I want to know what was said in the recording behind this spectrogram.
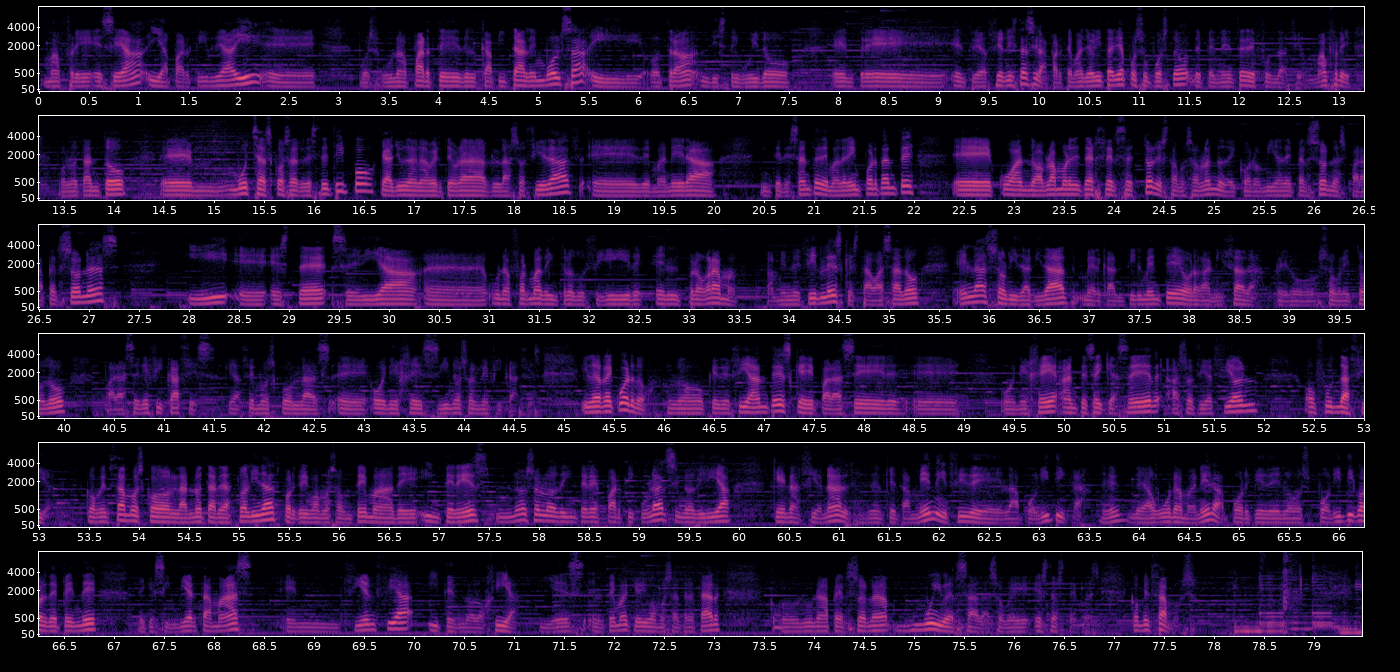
Mafre SA y a partir de ahí eh, pues una parte del capital en bolsa y otra distribuido entre, entre accionistas y la parte mayoritaria, por supuesto, dependiente de Fundación Mafre. Por lo tanto, eh, muchas cosas de este tipo que ayudan a vertebrar la sociedad eh, de manera interesante, de manera importante. cuando hablamos de tercer sector, estamos hablando de economía de personas para personas y eh, este sería eh, una forma de introducir el programa. También decirles que está basado en la solidaridad mercantilmente organizada, pero sobre todo para ser eficaces, que hacemos con las eh, ONGs si no son eficaces. Y les recuerdo lo que decía antes, que para ser ONG antes hay que hacer asociación o fundación. Comenzamos con las notas de actualidad porque hoy vamos a un tema de interés, no solo de interés particular, sino diría que nacional, en el que también incide la política, ¿eh? de alguna manera, porque de los políticos depende de que se invierta más en ciencia y tecnología. Y es el tema que hoy vamos a tratar con una persona muy versada sobre estos temas. Comenzamos.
